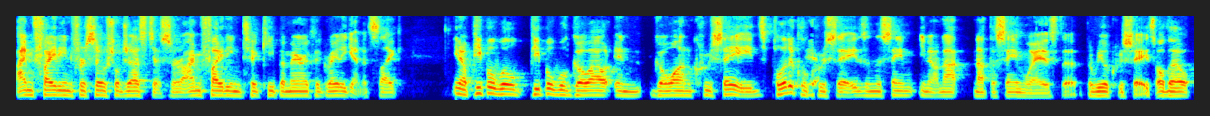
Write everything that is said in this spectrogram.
I'm fighting for social justice or I'm fighting to keep America great again. It's like you know people will people will go out and go on crusades, political Yeah. crusades in the same you know not not the same way as the the real crusades. Although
